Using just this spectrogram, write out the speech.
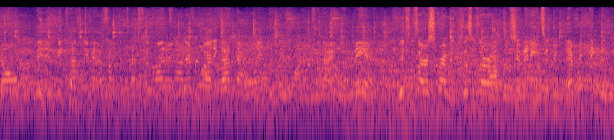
Know because we've had some contested ones, not everybody got that win that they wanted tonight. But man, this was our scrimmage. This was our opportunity to do everything that we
